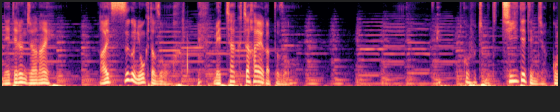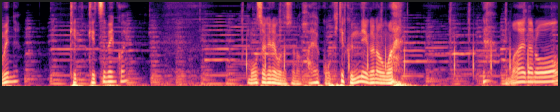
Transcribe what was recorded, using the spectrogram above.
寝てるんじゃない。あいつすぐに起きたぞ。めちゃくちゃ早かったぞ。これちょっと待って、血出てんじゃん。ごめんね。け、血便かい申し訳ないことしたな。早く起きてくんねえかな、お前。お前だろ？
